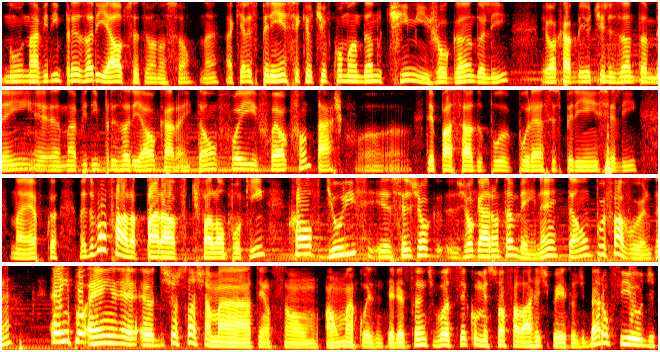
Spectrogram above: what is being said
no, na vida empresarial, pra você ter uma noção, né? Aquela experiência que eu tive comandando time, jogando ali, eu acabei utilizando também é, na vida empresarial, cara. Então foi, foi algo fantástico uh, ter passado por, por essa experiência ali na época. Mas eu vou falar, parar de falar um pouquinho. Call of Duty, vocês jogaram também, né? Então, por favor, né? É, é, é, deixa eu só chamar a atenção a uma coisa interessante. Você começou a falar a respeito de Battlefield,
